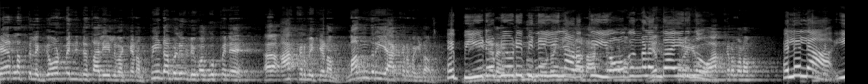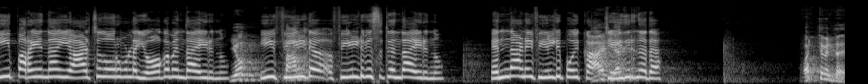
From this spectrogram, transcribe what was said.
കേരളത്തിലെ ഗവൺമെന്റിന്റെ തലയിൽ വെക്കണം. പി ഡബ്ല്യു ഡി വകുപ്പിനെ ആക്രമിക്കണം. മന്ത്രി ആക്രമിക്കണം. ഏ, പി ഡബ്ല്യു ഡി പിന്നെ ഈ നടത്തിയ യോഗങ്ങൾ എന്തായിരുന്നു? ആക്രമണം. അല്ലല്ല ഈ പറയുന്ന ഈ ആഴ്ച തോറുമുള്ള യോഗം എന്തായിരുന്നു? ഈ ഫീൽഡ് ഫീൽഡ് വിസിറ്റ് എന്തായിരുന്നു? എന്താണ് ഈ ഫീൽഡിൽ പോയി ചെയ്തിരുന്നത്? ഒറ്റ മിനിറ്റ്.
